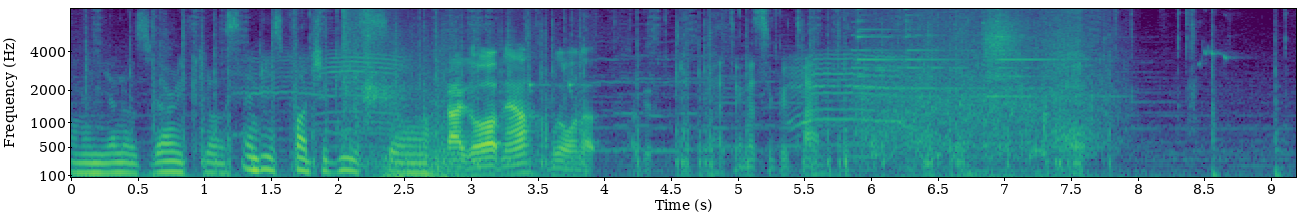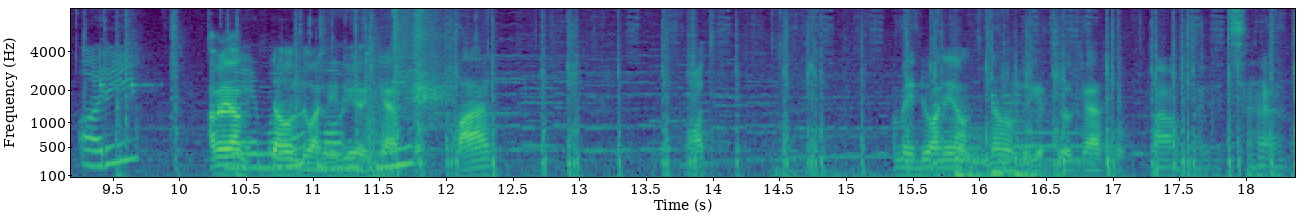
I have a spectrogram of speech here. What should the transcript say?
I mean, yellow is very close. And he's Portuguese, so... Can I go up now? I'm going up. Okay. I think that's a good time. Ori, I mean, I'm done. Do I need to get? Five? What? I mean, do I need to get to a castle? Oh, it's... Uh...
